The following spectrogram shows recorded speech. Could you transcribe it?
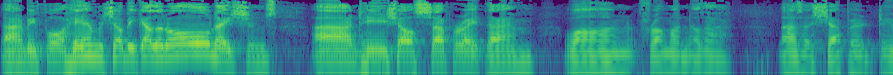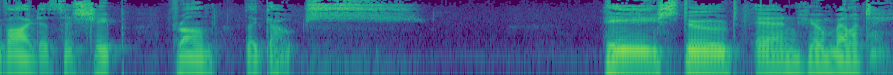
And before him shall be gathered all nations, and he shall separate them one from another, as a shepherd divideth his sheep from the goats. He stood in humility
